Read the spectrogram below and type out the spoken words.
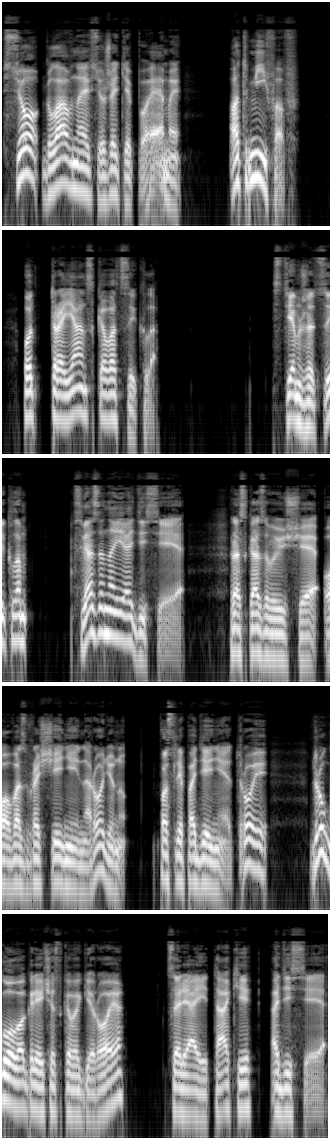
Все главное в сюжете поэмы от мифов, от Троянского цикла. С тем же циклом связана и Одиссея, рассказывающая о возвращении на родину после падения Трои другого греческого героя, царя Итаки, Одиссея.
